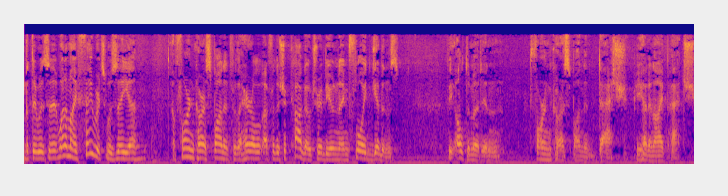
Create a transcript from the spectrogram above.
But there was uh, one of my favorites was a uh, a foreign correspondent for the Herald uh, for the Chicago Tribune named Floyd Gibbons, the ultimate in foreign correspondent dash. He had an eye patch.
